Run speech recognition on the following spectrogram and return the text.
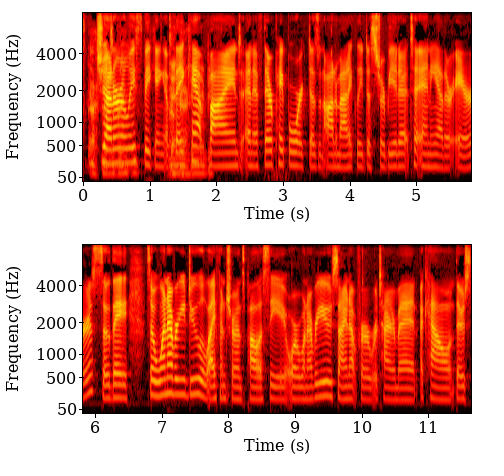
Uh, ostensibly? Generally speaking, if they can't Maybe. find and if their paperwork doesn't automatically distribute it to any other heirs, so they so whenever you do a life insurance policy or whenever you sign up for a retirement account, there's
